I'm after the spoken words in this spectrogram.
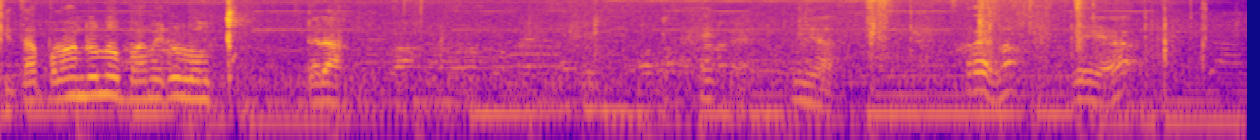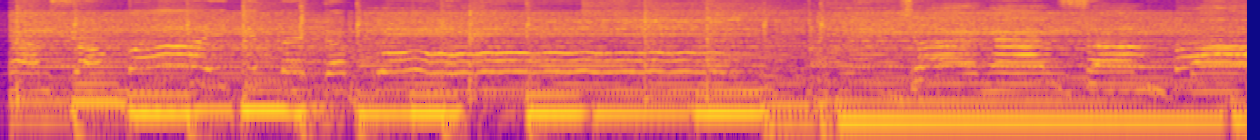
Kita pulang dulu pamit dulu. Dadah. Iya. Keren iya. Sampai kita gabung jangan sampai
